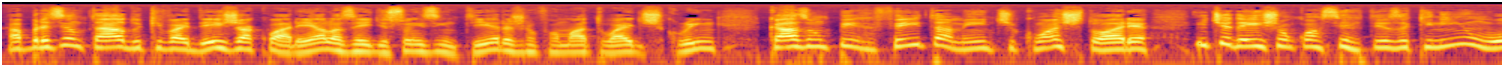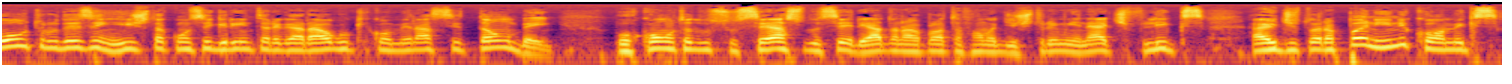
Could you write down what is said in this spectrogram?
apresentado que vai desde aquarelas a edições inteiras no formato widescreen, casam perfeitamente com a história e te deixam com a certeza que nenhum outro desenhista conseguiria entregar algo que combinasse tão bem. Por conta do sucesso do seriado na plataforma de streaming Netflix, a editora Panini Comics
